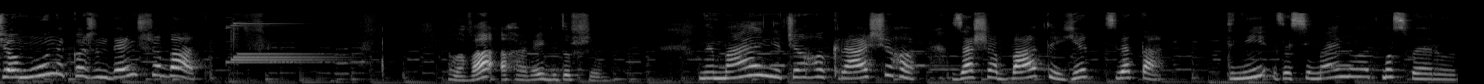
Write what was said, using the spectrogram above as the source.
Чому не кожен день шабат? Глава Агарейк душив. Немає нічого кращого за шабати й свята, дні за сімейною атмосферою,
